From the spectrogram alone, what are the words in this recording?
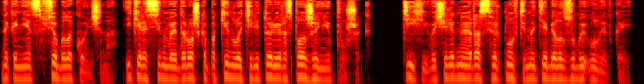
Наконец, все было кончено, и керосиновая дорожка покинула территорию расположения пушек. Тихий в очередной раз сверкнул в темноте белозубой улыбкой,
